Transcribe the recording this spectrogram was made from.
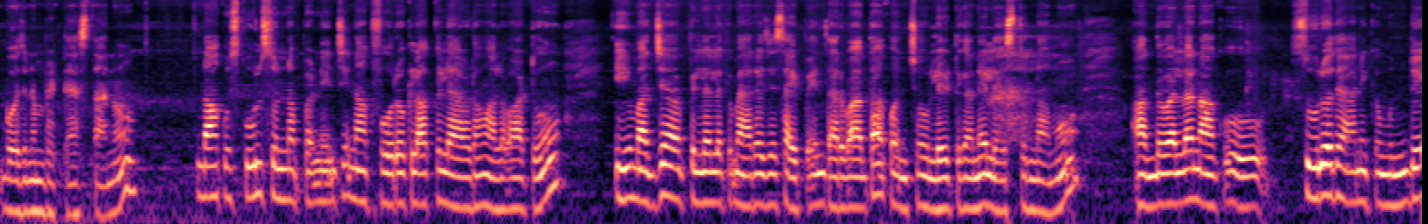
భోజనం పెట్టేస్తాను. నాకు స్కూల్స్ ఉన్నప్పటి నుంచి నాకు ఫోర్ ఓ క్లాక్ లేవడం అలవాటు. ఈ మధ్య పిల్లలకి మ్యారేజెస్ అయిపోయిన తర్వాత కొంచెం లేట్గానే లేస్తున్నాము. అందువల్ల నాకు సూర్యోదయానికి ముందే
